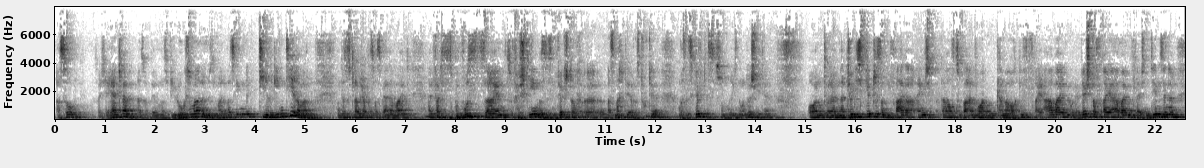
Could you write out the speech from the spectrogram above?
Ach so, sag ich, ja, ja klar, also wenn wir was Biologisches machen, dann müssen wir was gegen mit Tiere gegen Tiere machen. Und das ist, glaube ich, auch das, was Werner meint. Einfach dieses Bewusstsein zu verstehen, was ist ein Wirkstoff, äh, was macht er, was tut er und was ist Gift, das ist schon ein Riesenunterschied. Ja. Und äh, natürlich gibt es, um die Frage eigentlich darauf zu beantworten, kann man auch giftfrei arbeiten oder wirkstofffrei arbeiten, vielleicht in dem Sinne,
